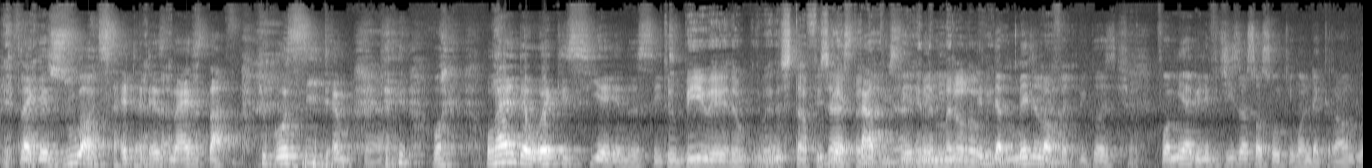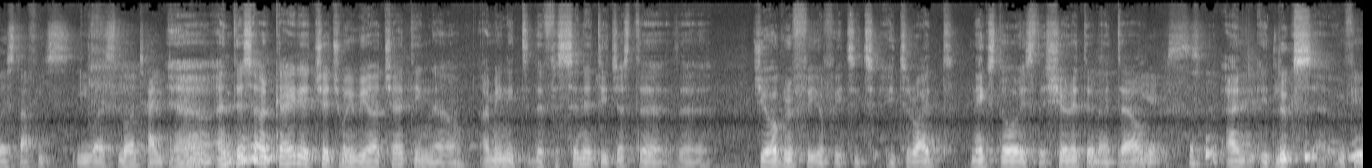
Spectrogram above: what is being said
it's like a zoo outside that has nice stuff. You go see them. while, while the work is here in the city. To be where the, where the stuff is The happening, stuff is uh, in the middle of in it. the middle of it because Sure. for me I believe Jesus was walking on the ground where stuff is. He was not hiding. Yeah, and this Arcadia church where we are chatting now, I mean, it, the vicinity, just the, the geography of it, it's, it's right next door is the Sheraton Hotel. Yes. And it looks, if you,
